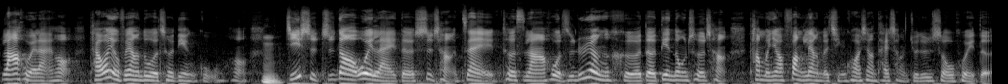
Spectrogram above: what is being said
拉回来哈，台湾有非常多的车电股哈，嗯，即使知道未来的市场在特斯拉或者是任何的电动车厂，他们要放量的情况，像台厂绝对是受惠的，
